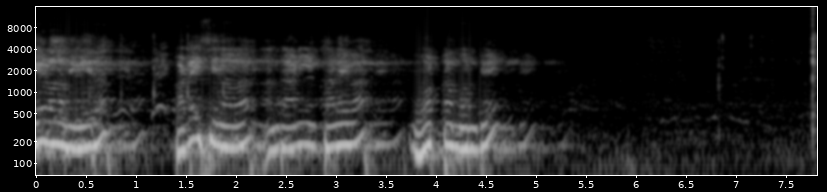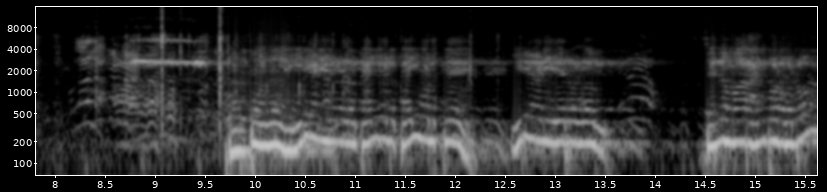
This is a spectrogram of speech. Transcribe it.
ஏழாவது வீரர் கடைசி நபர் அந்த அணியின் தலைவர் ஓட்டம் ஒன்று. தற்போது இரு அணி வீரர்களும் கையோடு கை கொடுத்து இரு அணி வீரர்களும் செல்லுமாறு அன்போடு கொள்ளும்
